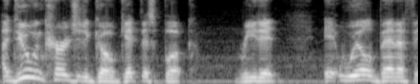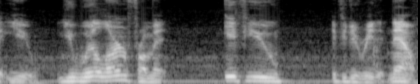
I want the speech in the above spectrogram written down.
I do encourage you to go get this book, read it. It will benefit you. You will learn from it if you if you do read it. Now,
